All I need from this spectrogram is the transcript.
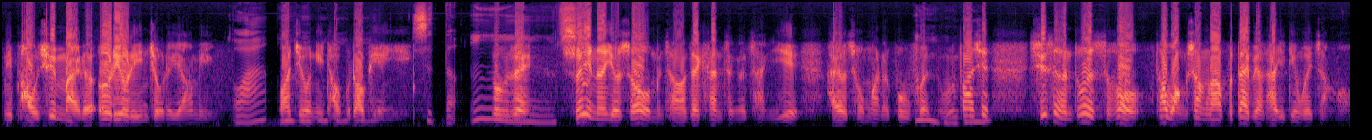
你跑去买了二六零九的阳明，哇，哇，结果你讨不到便宜。是的，嗯，对不对？所以以呢，有时候我们常常在看整个产业还有筹码的部分，嗯我们发现，其实很多的时候它往上拉，不代表它一定会涨哦。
